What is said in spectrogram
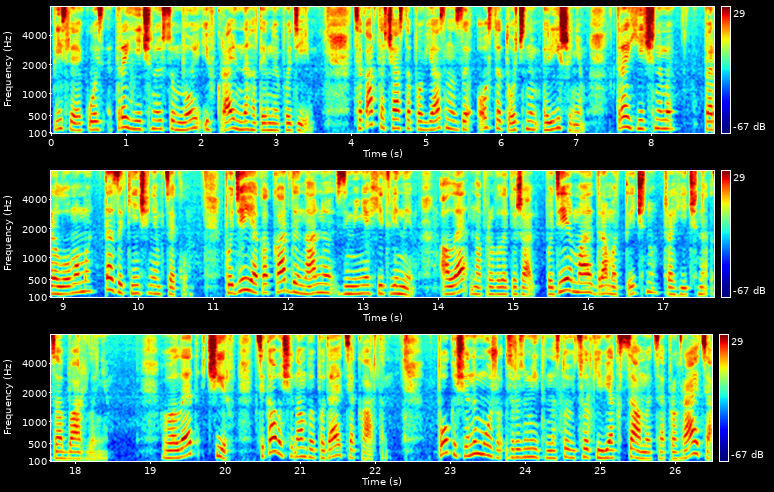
після якоїсь трагічної, сумної і вкрай негативної події. Ця карта часто пов'язана з остаточним рішенням, трагічними переломами та закінченням циклу. Подія, яка кардинально змінює хід війни, але, на превеликий жаль, подія має драматично трагічне забарвлення. Валет Чірф. Цікаво, що нам випадає ця карта. Поки що не можу зрозуміти на 100% як саме це програється,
